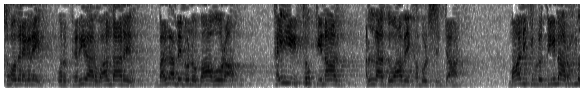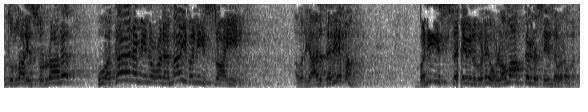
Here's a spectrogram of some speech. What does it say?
சகோதரர்களே ஒரு பெரியார் வாழ்ந்தாரு பல்லம் இப்னு பாகூரா கையை தூக்கினால் அல்லாஹ் துஆவை கபூல் செஞ்சான் மாலிக் இப்னு தீனார் ரஹ்மத்துல்லாஹி சொல்றாங்க ஹுவ கான மின் உலமாஇ பனி இஸ்ராயீல் அவர் யாரு தெரியுமா பனி இஸ்ரேலுடைய உளமாக்கல்ல சேர்ந்தவர் அவர்.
